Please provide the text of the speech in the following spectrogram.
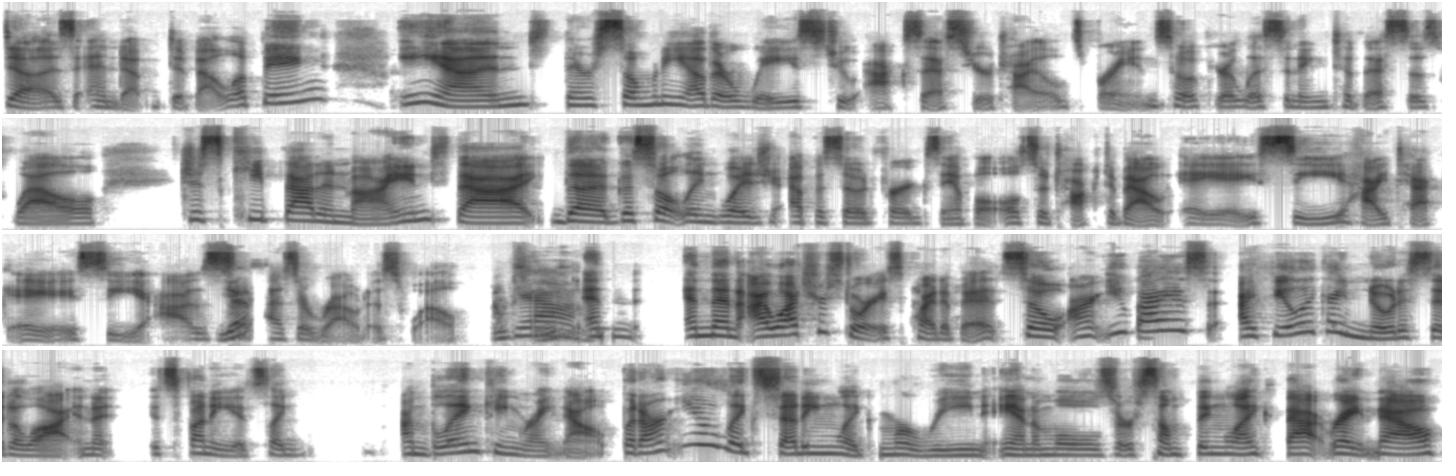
does end up developing. And there's so many other ways to access your child's brain. So if you're listening to this as well, just keep that in mind that the Gestalt language episode, for example, also talked about AAC, high tech AAC as yep. as a route as well. Absolutely. Yeah. And and then I watch your stories quite a bit. So aren't you guys, I feel like I notice it a lot. And it, it's funny, it's like I'm blanking right now, but aren't you like studying like marine animals or something like that right now?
